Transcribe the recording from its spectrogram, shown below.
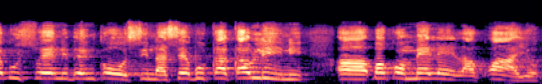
ebusweni benkosi nasebuqaqawulini uh, bokomelela kwayo.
